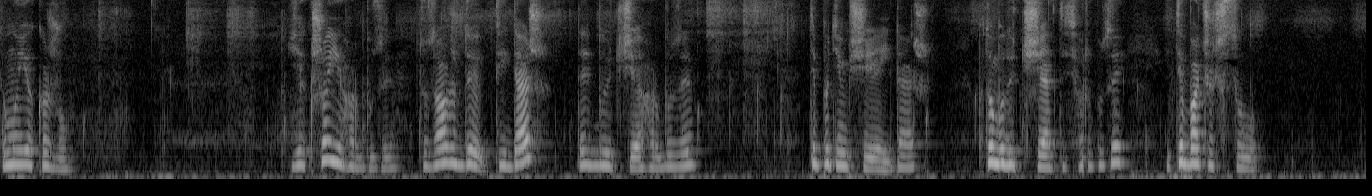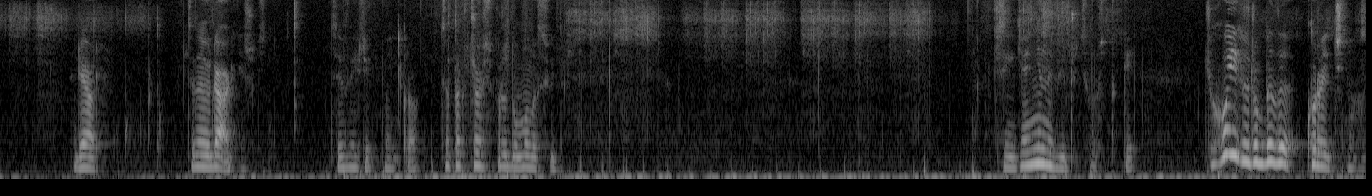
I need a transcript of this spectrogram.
Тому я кажу. Якщо є гарбузи, то завжди ти йдеш, десь будуть ще гарбузи. Ти потім ще йдеш. Потім будуть ще десь гарбузи. І ти бачиш село. Реально. Це не реальність. щось. Це в ігрі Майнкрафт. Це так щось придумали світ. Я ненавиджу ці листки. Чого їх зробили коричневими?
